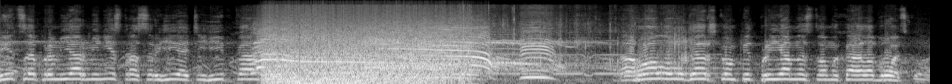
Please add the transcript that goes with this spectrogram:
віце-прем'єр-міністра Сергія Тігіпка. Та голову Держкомпідприємництва Михайла Бродського.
